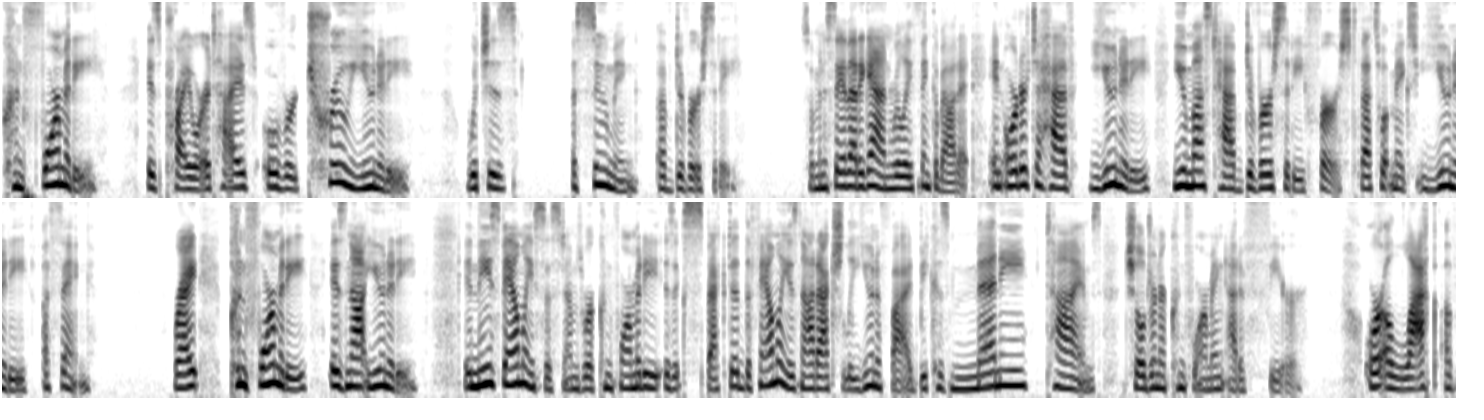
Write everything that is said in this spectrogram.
conformity is prioritized over true unity, which is assuming of diversity. So I'm going to say that again, really think about it. In order to have unity, you must have diversity first. That's what makes unity a thing, right? Conformity is not unity. In these family systems where conformity is expected, the family is not actually unified because many times children are conforming out of fear or a lack of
